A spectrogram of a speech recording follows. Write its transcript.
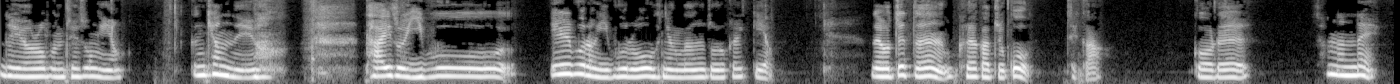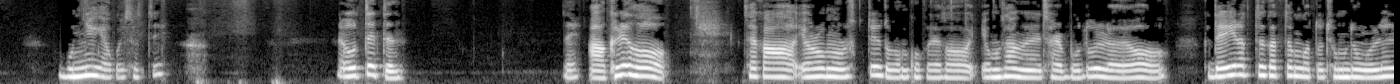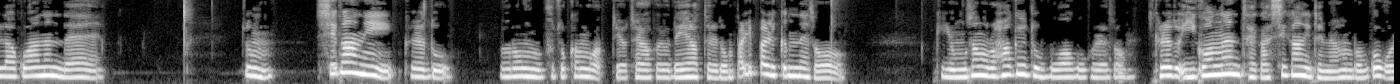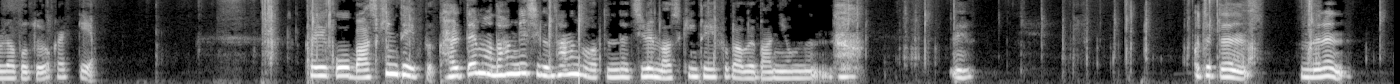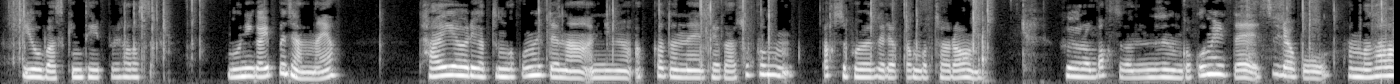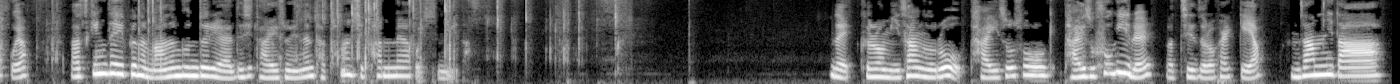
네, 여러분, 죄송해요. 끊겼네요. 다이소 2부, 1부랑 2부로 그냥 나누도록 할게요. 네, 어쨌든, 그래가지고, 제가, 그거를 샀는데, 뭔 얘기하고 있었지? 네, 어쨌든. 네, 아, 그래서, 제가 여러모로 숙제도 많고, 그래서 영상을 잘 못 올려요. 그 네일 아트 같은 것도 종종 올리려고 하는데, 좀 시간이 그래도 여러모로 부족한 것 같아요. 제가 그리고 네일 아트를 너무 빨리빨리 끝내서 이렇게 영상으로 하기도 뭐하고 그래서 그래도 이거는 제가 시간이 되면 한번 꼭 올려보도록 할게요. 그리고 마스킹 테이프 갈 때마다 한 개씩은 사는 것 같은데 집엔 마스킹 테이프가 왜 많이 없는 네. 어쨌든 오늘은 이 마스킹 테이프를 사봤어요. 무늬가 이쁘지 않나요? 다이어리 같은 거 꾸밀 때나 아니면 아까 전에 제가 소품 박스 보여드렸던 것처럼 그런 박스 만드는 거 꾸밀 때 쓰려고 한번 사봤고요. 마스킹 테이프는 많은 분들이 알듯이 다이소에는 다 천 원씩 판매하고 있습니다. 네, 그럼 이상으로 다이소 소, 다이소 후기를 마치도록 할게요. 감사합니다.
